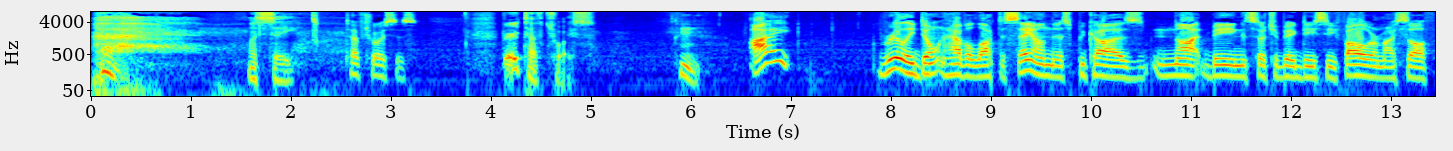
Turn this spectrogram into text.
Let's see. tough choices. Very tough choice. Hmm. I really don't have a lot to say on this because not being such a big DC follower myself,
